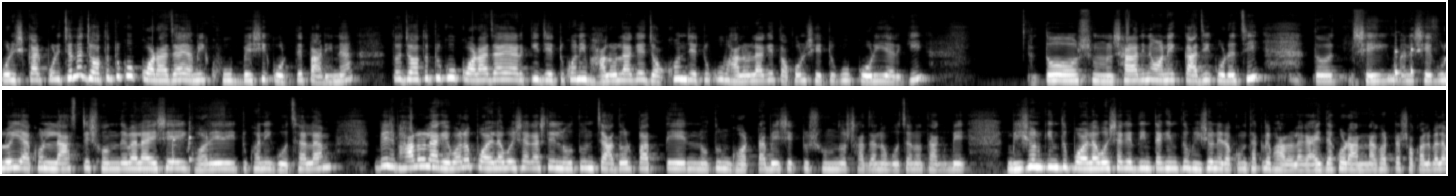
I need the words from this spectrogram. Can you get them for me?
পরিষ্কার পরিচ্ছন্ন যতটুকু করা যায় আমি খুব বেশি করতে পারি না। তো যতটুকু করা যায় আর কি, যেটুকুনি ভালো লাগে, যখন যেটুকু ভালো লাগে তখন সেটুকু করি আর কি। তো সারাদিনে অনেক কাজই করেছি। তো সেই মানে সেগুলোই এখন লাস্টে সন্ধেবেলা এসে এই ঘরের একটুখানি গোছালাম। বেশ ভালো লাগে, বলো? পয়লা বৈশাখ আসলে নতুন চাদর পাততে, নতুন ঘরটা বেশ একটু সুন্দর সাজানো গোছানো থাকবে। ভীষণ কিন্তু পয়লা বৈশাখের দিনটা কিন্তু ভীষণ এরকম থাকলে ভালো লাগে। এই দেখো, রান্নাঘরটা সকালবেলা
